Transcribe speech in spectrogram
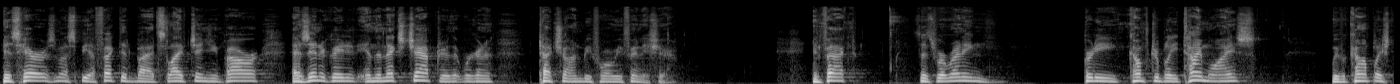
His hearers must be affected by its life changing power as integrated in the next chapter that we're going to touch on before we finish here. In fact, since we're running pretty comfortably time wise, we've accomplished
